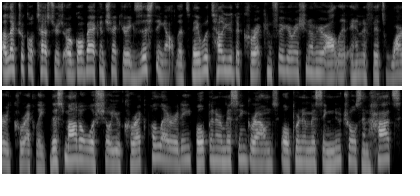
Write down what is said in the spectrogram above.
electrical testers or go back and check your existing outlets. They will tell you the correct configuration of your outlet and if it's wired correctly. This model will show you correct polarity, open or missing grounds, open or missing neutrals and hots.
